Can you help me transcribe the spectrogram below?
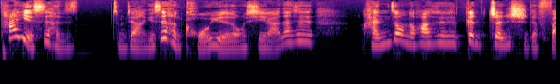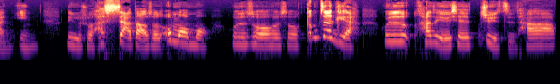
他也是很怎么讲，也是很口语的东西啦，但是。韩综的话就是更真实的反应，例如说他吓到说“哦某某”，或者说或者说“干这个啊”，或者说他的有一些句子，他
